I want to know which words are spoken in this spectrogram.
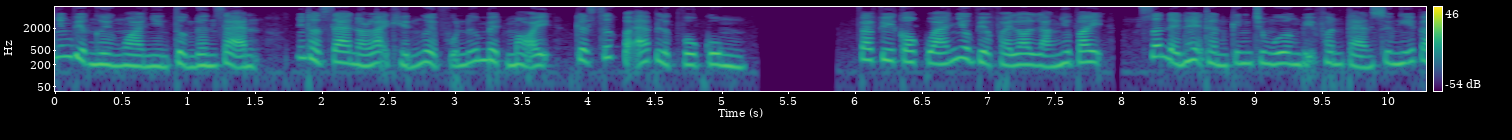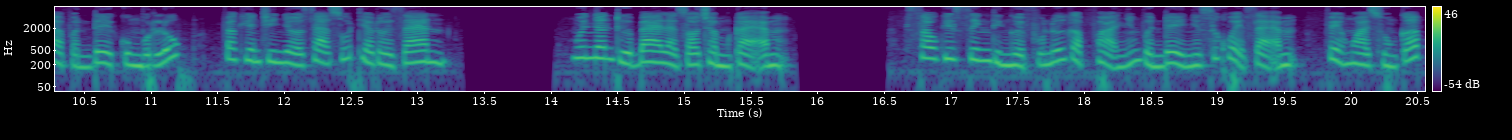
Những việc người ngoài nhìn tưởng đơn giản, nhưng thật ra nó lại khiến người phụ nữ mệt mỏi, kiệt sức và áp lực vô cùng. Và vì có quá nhiều việc phải lo lắng như vậy, dẫn đến hệ thần kinh trung ương bị phân tán suy nghĩ và vấn đề cùng một lúc và khiến trí nhớ xa sút theo thời gian. Nguyên nhân thứ ba là do trầm cảm. Sau khi sinh thì người phụ nữ gặp phải những vấn đề như sức khỏe giảm, vẻ ngoài xuống cấp,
